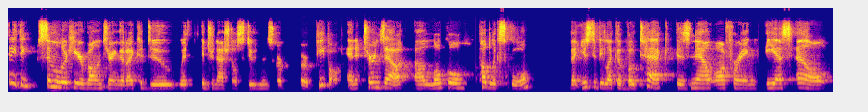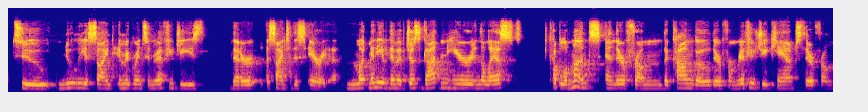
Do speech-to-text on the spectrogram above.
anything similar here volunteering that I could do with international students or, or people. And it turns out a local public school that used to be like a VOTEC is now offering ESL to newly assigned immigrants and refugees that are assigned to this area. M- many of them have just gotten here in the last couple of months, and they're from the Congo, they're from refugee camps, they're from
